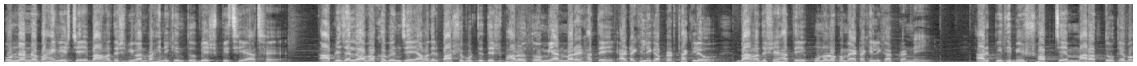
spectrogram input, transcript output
অন্যান্য বাহিনীর চেয়ে বাংলাদেশ বিমান বাহিনী কিন্তু বেশ পিছিয়ে আছে। আপনি জানলে অবাক হবেন যে আমাদের পার্শ্ববর্তী দেশ ভারত ও মিয়ানমারের হাতে অ্যাটাক হেলিকপ্টার থাকলেও বাংলাদেশের হাতে কোনো রকম অ্যাটাক হেলিকপ্টার নেই। আর পৃথিবীর সবচেয়ে মারাত্মক এবং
